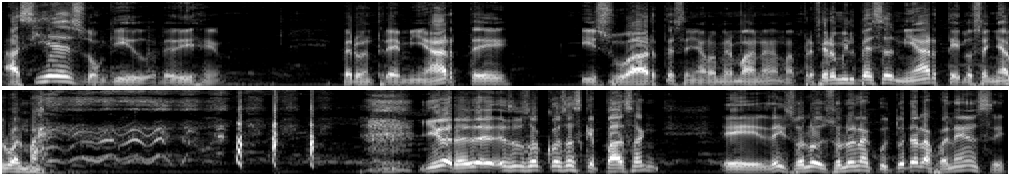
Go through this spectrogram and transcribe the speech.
Así es, don Guido, le dije. Pero entre mi arte y su arte, señaló a mi hermana, ma, prefiero mil veces mi arte y lo señalo al ma. Y bueno, e- esas son cosas que pasan eh, solo, solo en la cultura alajuelense.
